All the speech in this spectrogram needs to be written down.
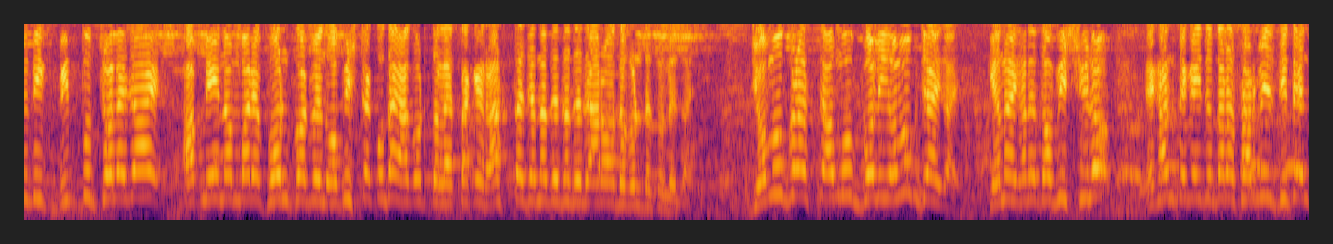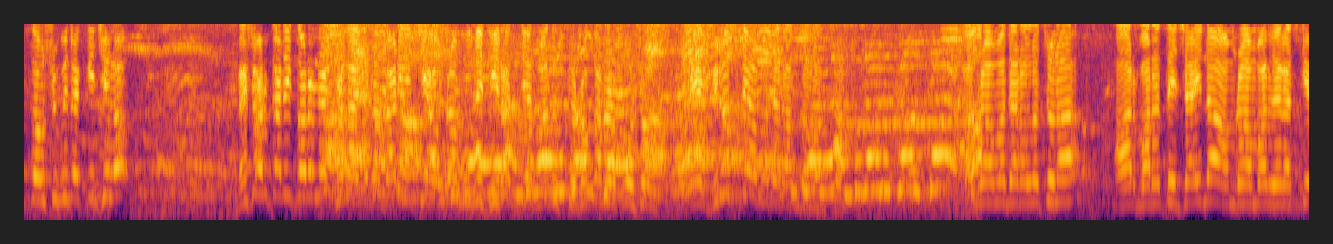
যদি বিদ্যুৎ চলে যায় আপনি এই নম্বরে ফোন করবেন অফিসটা কোথায়? আগরতলায়। তাকে রাস্তা জানাতে জানাতে আরও আধা ঘণ্টা চলে যায়। যে অমুক রাস্তা অমুক গলি অমুক জায়গায়। কেন এখানে তো অফিস ছিল? এখান থেকেই তো তারা সার্ভিস দিতেন তো অসুবিধা কী ছিল? বেসরকারীকরণের খেলায় যেটা দাঁড়িয়েছি, আমরা বুঝেছি রাজ্যের মানুষকে ঢোকানোর কৌশল। এর বিরুদ্ধে আমাদের আন্দোলন আমরা আমাদের আলোচনা আর বাড়াতে চাই না। আমরা আমাদের আজকে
